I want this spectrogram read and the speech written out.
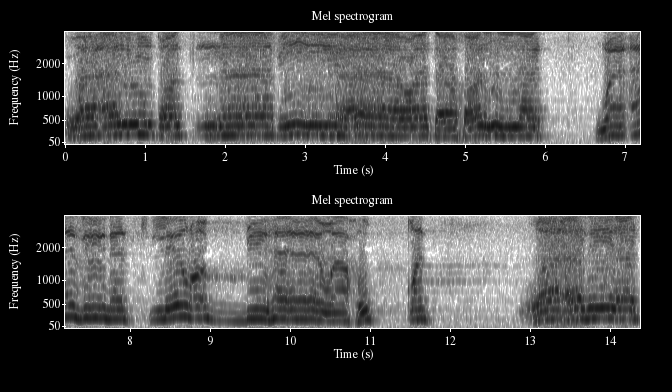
وألقت ما فيها وتخلت وأذنت لربها وحقت وأذنت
